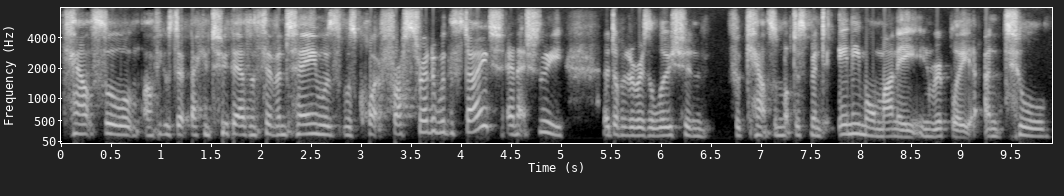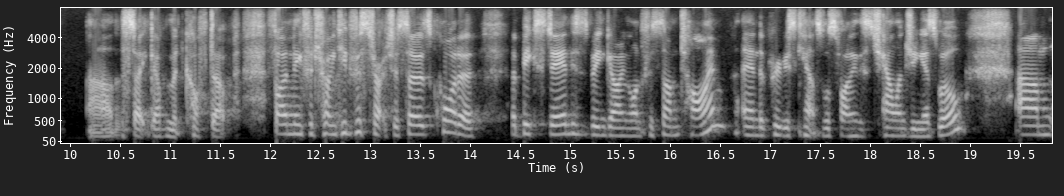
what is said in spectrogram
council, I think it was back in 2017, was was quite frustrated with the state and actually adopted a resolution for council not to spend any more money in Ripley until uh, the state government coughed up funding for trunk infrastructure. So it's quite a, a big stand. This has been going on for some time, and the previous council was finding this challenging as well. Um,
